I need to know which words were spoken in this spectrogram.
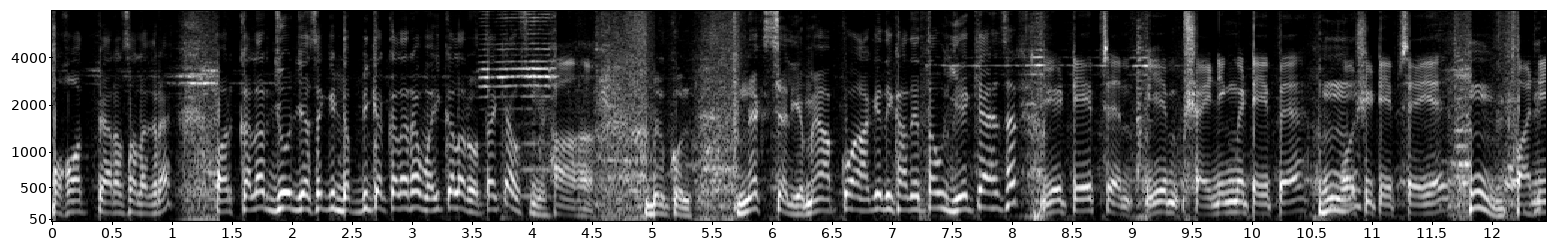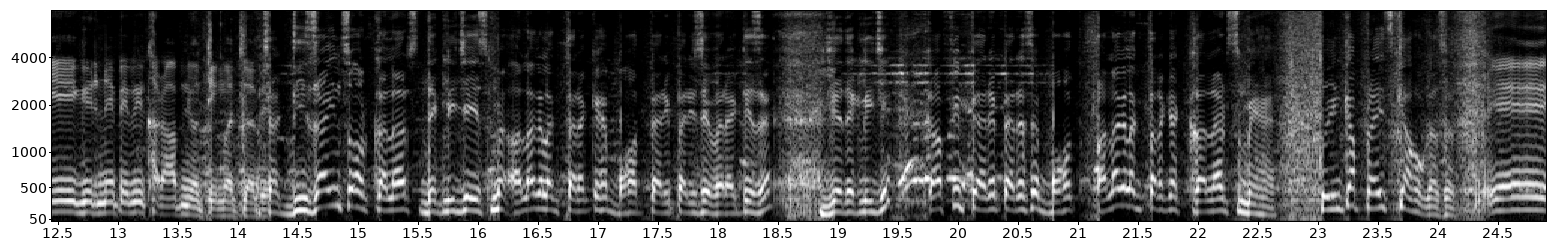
बहुत प्यारा सा लग रहा है। और कलर जो जैसे की डब्बी का कलर है वही कलर होता है क्या उसमें? हाँ हाँ। बिल्कुल। नेक्स्ट चलिए मैं आपको आगे दिखा देता हूँ। ये क्या है सर? ये टेप्स है। ये शाइनिंग में टेप है। हम्म। वॉशी टेप्स है ये। पानी गिरने पे भी खराब नहीं होती मतलब अच्छा डिज़ाइन और कलर्स देख लीजिए इसमें अलग अलग तरह के हैं बहुत प्यारी प्यारी से वेराइटीज है। ये देख लीजिए काफ़ी प्यारे प्यारे से बहुत अलग अलग तरह के कलर्स में है। तो इनका प्राइस क्या होगा सर ये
